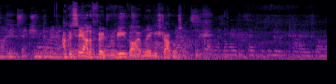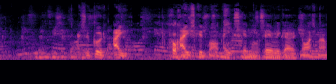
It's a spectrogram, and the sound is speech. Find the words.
I can see how the food review guy really struggles. It's a good eight. Eight skid marks. Eight skid marks. Here we go. Nice, man.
